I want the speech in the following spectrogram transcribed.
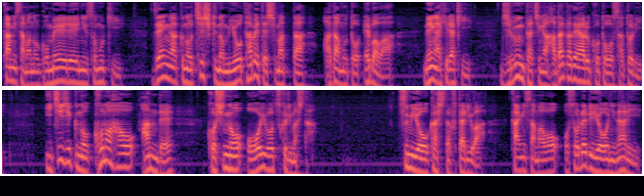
神様のご命令に背き、善悪の知識の実を食べてしまったアダムとエバは目が開き自分たちが裸であることを悟り一軸の木の葉を編んで腰の覆いを作りました罪を犯した二人は神様を恐れるようになり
